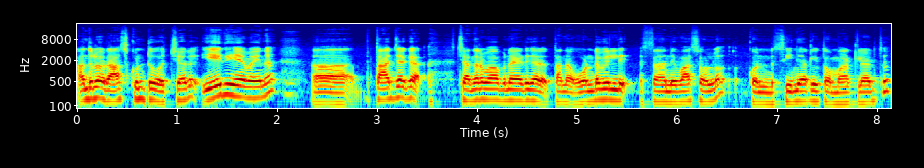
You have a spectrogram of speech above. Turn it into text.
అందులో రాసుకుంటూ వచ్చారు. ఏది ఏమైనా తాజాగా చంద్రబాబు నాయుడు గారు తన ఉండవిల్లి స- నివాసంలో కొన్ని సీనియర్లతో మాట్లాడుతూ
